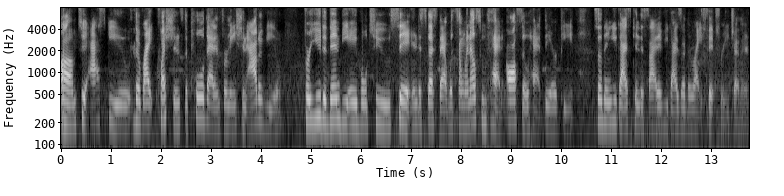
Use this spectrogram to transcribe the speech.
um, to ask you the right questions to pull that information out of you for you to then be able to sit and discuss that with someone else who's had also had therapy. So then you guys can decide if you guys are the right fit for each other.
